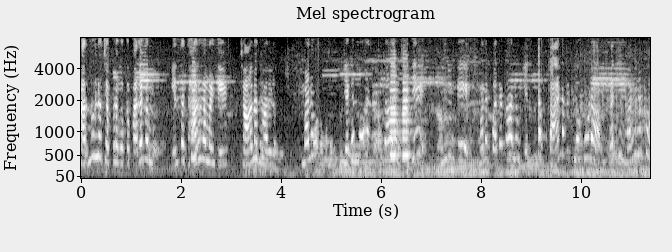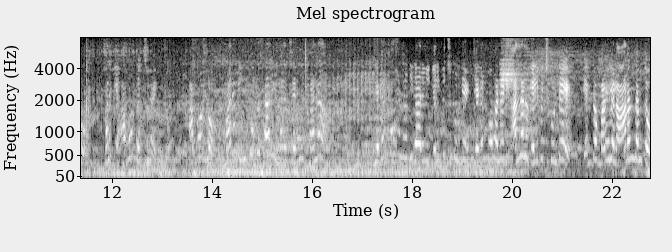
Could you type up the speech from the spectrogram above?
కర్నూలులో చెప్పడం ఒక పథకం. ఎంత దారుణం అంటే చాలా దారుణం. మనం జగన్మోహన్ రెడ్డి గారు ఉంటే మన పథకాలు ఎంత పాండమిక్లో కూడా ప్రతి మహిళకు మనకి అమౌంట్ వచ్చినాయి. అకౌంట్లో మనం ఇంకొకసారి మన మన జగన్మోహన్ రెడ్డి గారిని గెలిపించుకుంటే జగన్మోహన్ రెడ్డి అన్నను గెలిపించుకుంటే ఎంతో మహిళల ఆనందంతో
